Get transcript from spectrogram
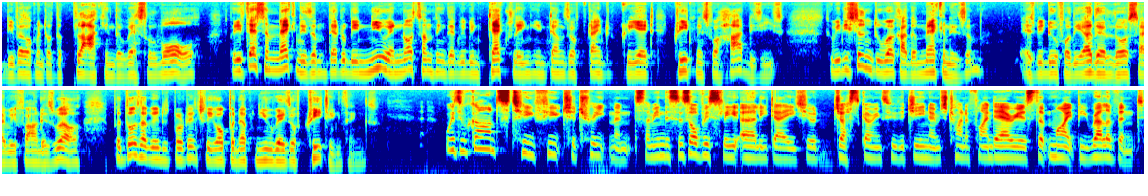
development of the plaque in the vessel wall. But if that's a mechanism, that would be new and not something that we've been tackling in terms of trying to create treatments for heart disease. So we still need to work out the mechanism as we do for the other loci we found as well. But those are going to potentially open up new ways of treating things. With regards to future treatments, I mean, this is obviously early days. You're just going through the genomes trying to find areas that might be relevant.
